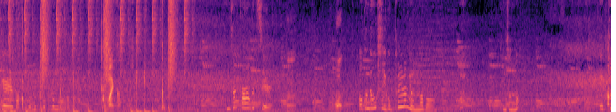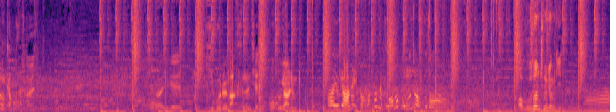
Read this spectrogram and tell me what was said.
이게 막 뭐, 뭐 그런 건가 봐. oh my god 괜찮다, 그치? 어. 어? 어, 근데 혹시 이거 필름이 없나 봐. 헉? 괜찮나? 한번 껴보고 다시 넣어야지 제가 이게 기구를 막 쓰는 재주 어? 여기 안에 아, 여기 안에 있다. 아, 근데 뭐 아무것도 없는 줄 알았어, 나. 아 무선 충전기 아,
